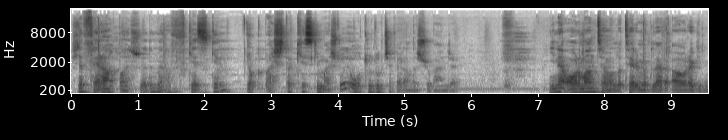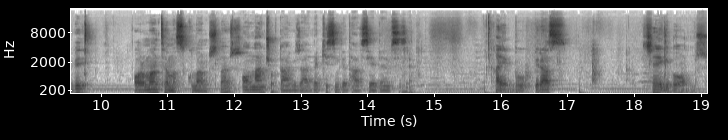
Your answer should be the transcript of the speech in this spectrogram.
İşte ferah başlıyor değil mi? Hafif keskin. Yok başta keskin başlıyor, o oturdukça ferahlaşıyor bence. Yine orman temalı Terry Mugler Aura gibi bir orman teması kullanmışlar. Ondan çok daha güzel ve kesinlikle tavsiye ederim size. Hayır bu biraz şey gibi olmuş.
